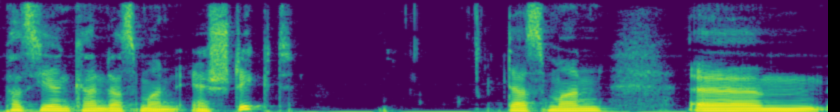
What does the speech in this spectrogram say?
passieren kann, dass man erstickt, dass man ähm,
